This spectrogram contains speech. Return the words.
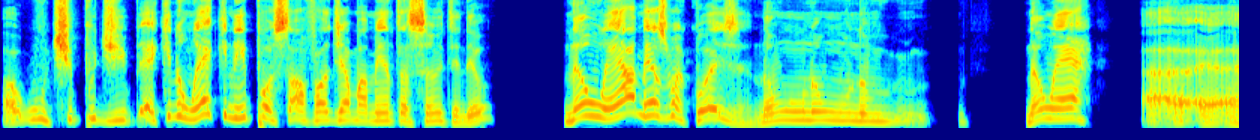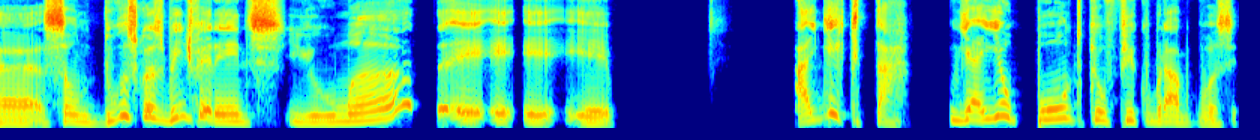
algum tipo de. É que não é que nem postar uma foto de amamentação, entendeu? Não é a mesma coisa. Não, não, não, não é. São duas coisas bem diferentes. E uma. Aí é que tá. E aí é o ponto que eu fico bravo com você.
